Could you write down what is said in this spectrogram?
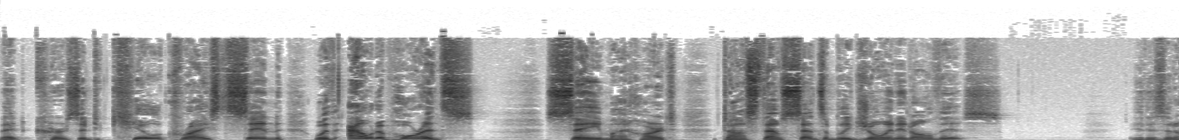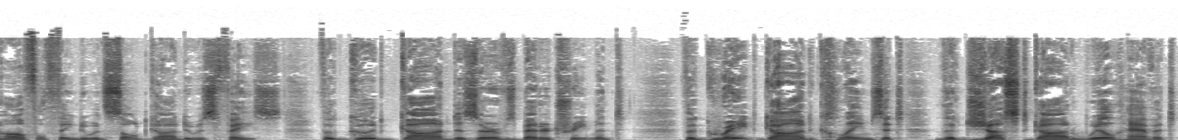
that cursed kill Christ's sin without abhorrence? Say, my heart, dost thou sensibly join in all this? It is an awful thing to insult God to his face. The good God deserves better treatment. The great God claims it. The just God will have it,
